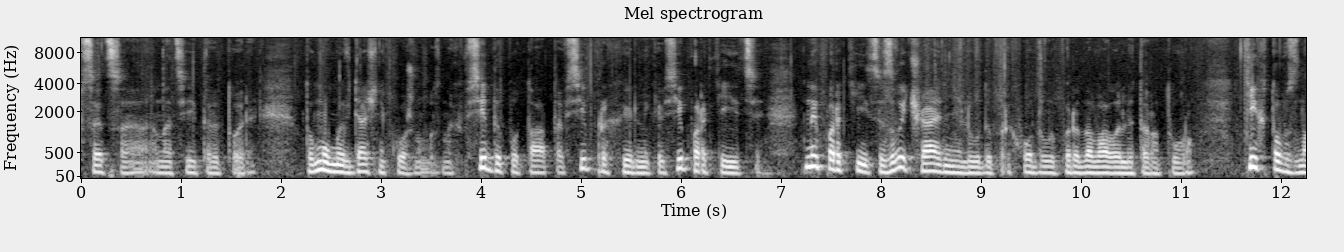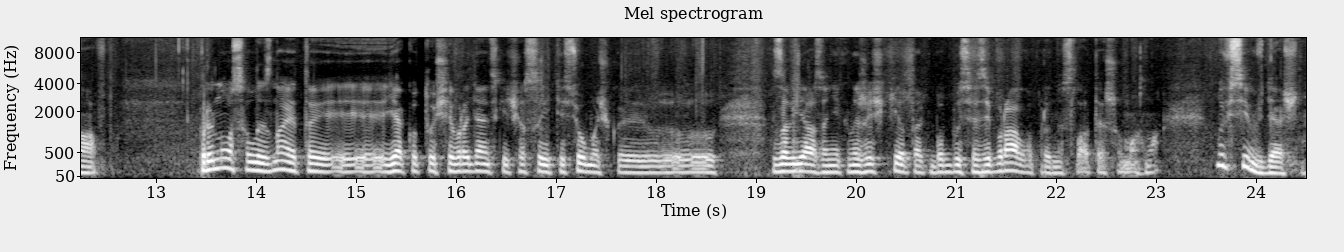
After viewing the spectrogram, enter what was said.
все це на цій території. Тому ми вдячні кожному з них. Всі депутати, всі прихильники, всі партійці, не партійці, звичайні люди приходили, передавали літературу. Ті, хто взнав. Приносили, знаєте, е, як ото ще в радянські часи ті сьомочкою е, зав'язані книжечки, так бабуся зібрала, принесла те, що могла. Ну, всім вдячні.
